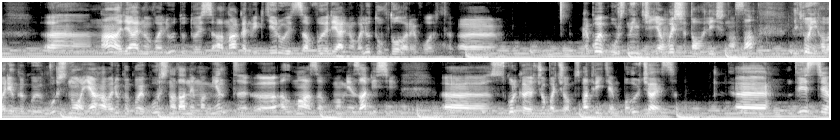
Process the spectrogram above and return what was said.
э, на реальную валюту, то есть она конвертируется в реальную валюту, в доллары. Вот. Э, какой курс нынче я высчитал лично сам. Никто не говорил, какой курс, но я говорю, какой курс на данный момент э, алмаза в момент записи. Э, сколько, что почем. Смотрите, получается э, 200,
